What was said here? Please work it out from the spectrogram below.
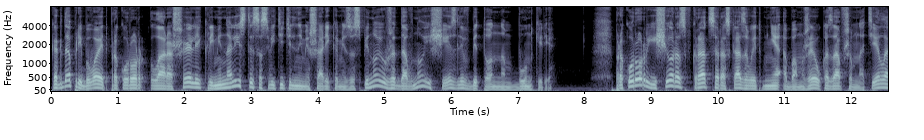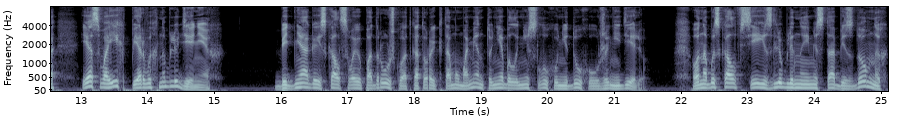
Когда прибывает прокурор Лара Шелли, криминалисты со светительными шариками за спиной уже давно исчезли в бетонном бункере – Прокурор еще раз вкратце рассказывает мне о бомже, указавшем на тело, и о своих первых наблюдениях. Бедняга искал свою подружку, от которой к тому моменту не было ни слуху, ни духу уже неделю. Он обыскал все излюбленные места бездомных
